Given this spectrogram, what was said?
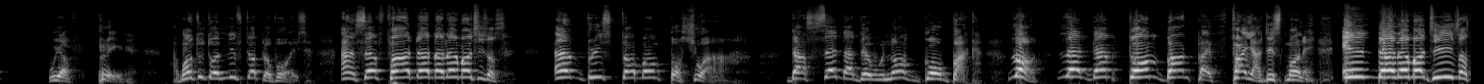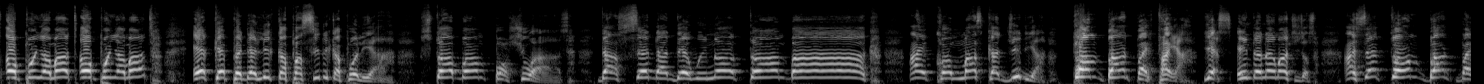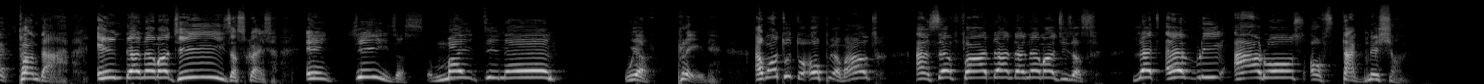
we have prayed. I want you to lift up your voice and say, Father, in the name of Jesus, every stubborn pursuer that said that they will not go back, Lord, let them turn back by fire this morning. In the name of Jesus, open your mouth, open your mouth. Stubborn pursuers that said that they will not turn back. I command Kajidia, turn back by fire. Yes, in the name of Jesus. I said, turn back by thunder. In the name of Jesus Christ. In Jesus' mighty name, we have prayed. I want you to open your mouth and say, Father, in the name of Jesus, let every arrows of stagnation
